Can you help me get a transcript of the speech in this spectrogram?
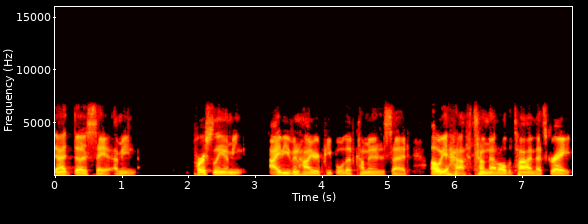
that does say it. I mean, personally, I mean, I've even hired people that have come in and said, "Oh yeah, I've done that all the time. That's great."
